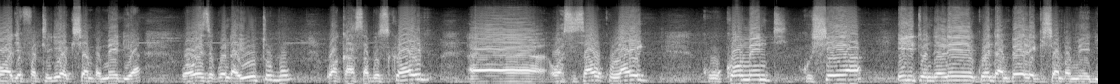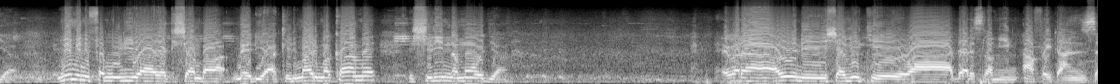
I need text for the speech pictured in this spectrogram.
hawajafuatilia Kishamba Media waweze kwenda YouTube wakasubscribe, uh, wasisahau kulike, kucomment, kushare ili tuendelee kwenda mbele Kishamba Media. Mimi ni familia ya Kishamba Media, Kilimari Makame ishirini na moja. Eh, Bwana, huyu ni shabiki wa Dar es Salaam Young Africans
